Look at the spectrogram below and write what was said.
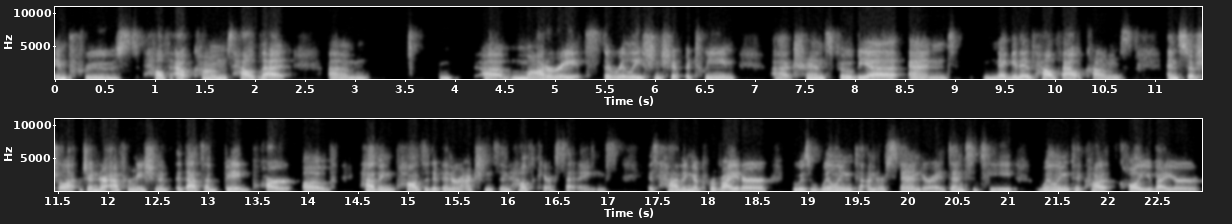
improves health outcomes, how that um, uh, moderates the relationship between uh, transphobia and negative health outcomes and social gender affirmation that's a big part of having positive interactions in healthcare settings is having a provider who is willing to understand your identity willing to call, call you by your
